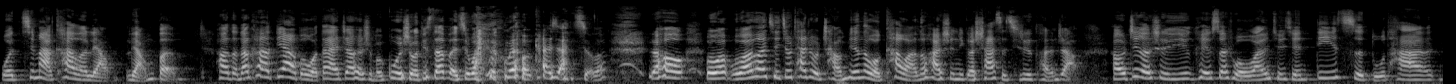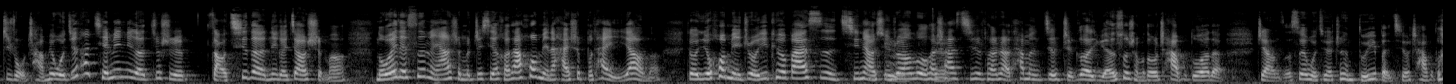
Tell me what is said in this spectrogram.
我起码看了两两本。好，等到看到第二本，我大概知道是什么故事。我第三本就完全没有看下去了。然后我我完完全就是他这种长篇的，我看完的话是那个《杀死骑士团长》。然后这个是一可以算是我完完全全第一次读他这种长篇。我觉得他前面那个就是早期的那个叫什么《挪威的森林》啊什么这些，和他后面的还是不太一样的。就就后面这种《E.Q. 八四》《奇鸟形状录》和《杀死骑士团长》，他们就整个元素什么都差不多的这样子。所以我觉得真的读一本其实差不多。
